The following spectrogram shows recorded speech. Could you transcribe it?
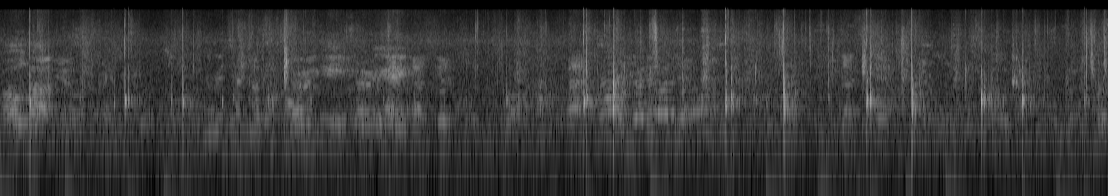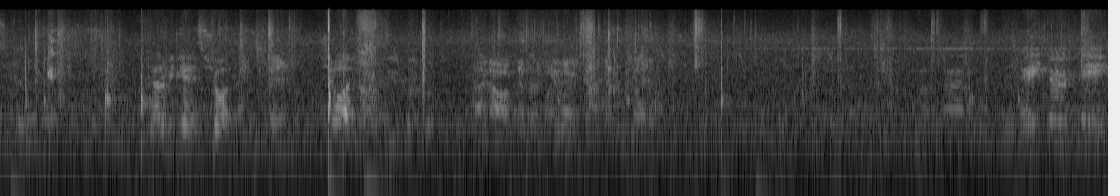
Hold up. Thirteen, seven, eight. Gotta be good. Short. Short. I know. Eight thirteen.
